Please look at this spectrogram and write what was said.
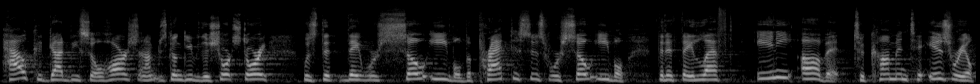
how could God be so harsh? And I'm just going to give you the short story was that they were so evil, the practices were so evil that if they left any of it to come into Israel,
